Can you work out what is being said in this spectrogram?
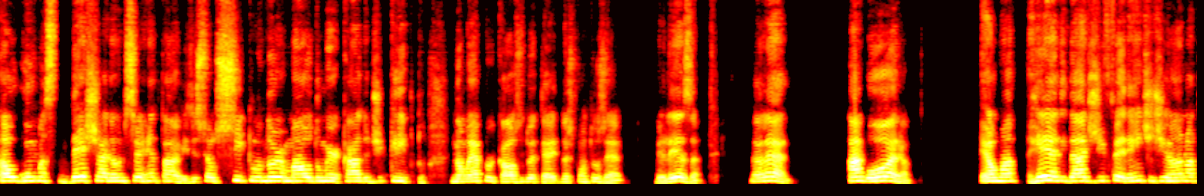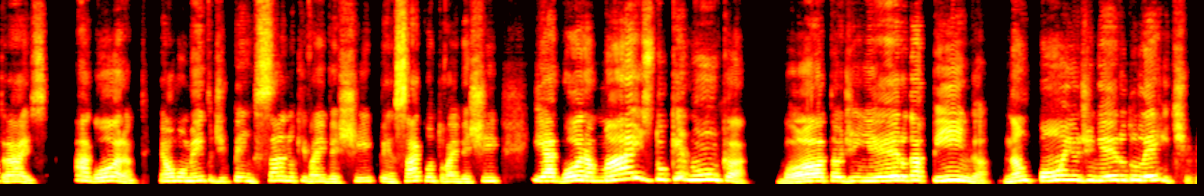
algumas deixarão de ser rentáveis. Isso é o ciclo normal do mercado de cripto. Não é por causa do Ethereum 2.0. Beleza? Galera, Agora, é uma realidade diferente de ano atrás. Agora é o momento de pensar no que vai investir, pensar quanto vai investir e agora mais do que nunca, bota o dinheiro da pinga, não põe o dinheiro do leite.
